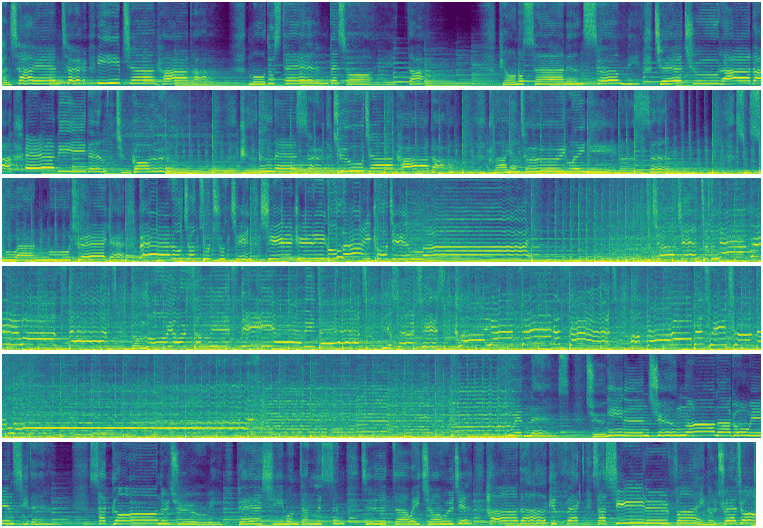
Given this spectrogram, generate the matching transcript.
판사 엔터 입장하다. 모두 스탠드에 서 있다. 변호사는 서밋 제출하다 증인은 증언하고 인시덴 사건을 주의 배심원 단 listen 듣다 왜 저울질 하다 그 fact 사실을 final 최종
